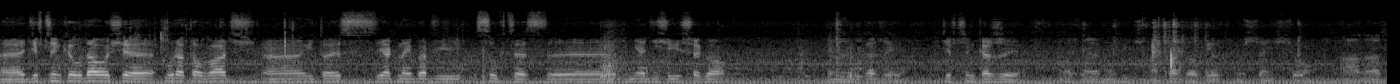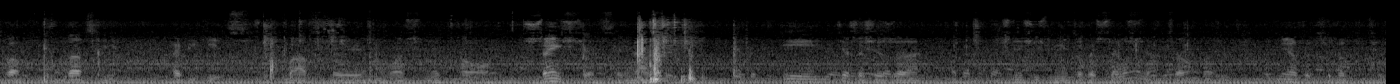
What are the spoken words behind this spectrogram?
E, Dziewczynkę udało się uratować e, i to jest jak najbardziej sukces e, dnia dzisiejszego. Dziewczynka żyje. Dziewczynka żyje. Można mówić naprawdę o wielkim szczęściu, a nazwa Fundacji Happy Kids ma w tym właśnie to szczęście w tej nazwie. I cieszę się, że przynieśliśmy jej trochę szczęścia. Co? Ja też się bardzo cieszę.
